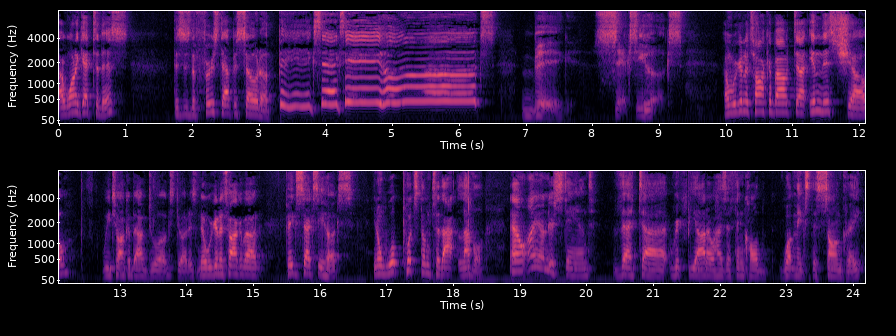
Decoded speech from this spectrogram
I want to get to this. This is the first episode of Big Sexy Hooks. Big Sexy Hooks. And we're going to talk about, uh, in this show, we talk about drugs, daughters. No, we're going to talk about big sexy hooks. You know, what puts them to that level. Now, I understand that uh, Rick Beato has a thing called What Makes This Song Great.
